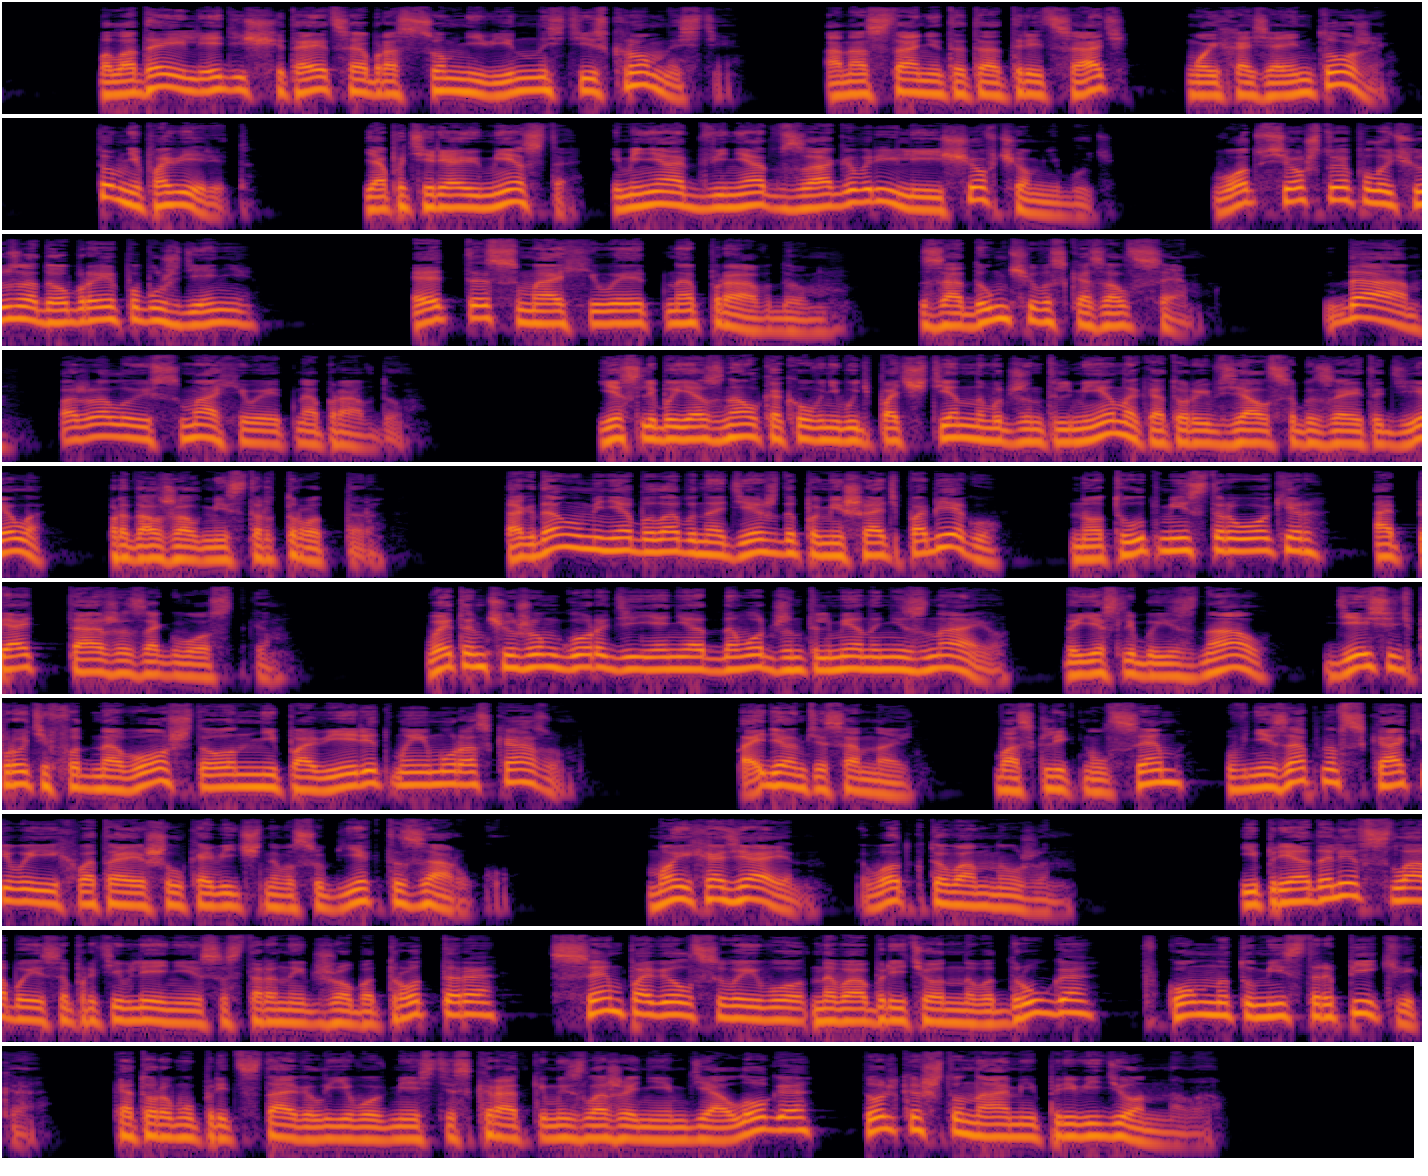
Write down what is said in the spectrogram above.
Молодая леди считается образцом невинности и скромности. Она станет это отрицать, мой хозяин тоже. Кто мне поверит? Я потеряю место, и меня обвинят в заговоре или еще в чем-нибудь. Вот все, что я получу за доброе побуждение». «Это смахивает на правду», — задумчиво сказал Сэм. «Да, пожалуй, смахивает на правду. Если бы я знал какого-нибудь почтенного джентльмена, который взялся бы за это дело, продолжал мистер Троттер. «Тогда у меня была бы надежда помешать побегу, но тут, мистер Уокер, опять та же загвоздка. В этом чужом городе я ни одного джентльмена не знаю, да если бы и знал, десять против одного, что он не поверит моему рассказу. «Пойдемте со мной», — воскликнул Сэм, внезапно вскакивая и хватая шелковичного субъекта за руку. «Мой хозяин, вот кто вам нужен». И преодолев слабое сопротивление со стороны Джоба Троттера, Сэм повел своего новообретенного друга в комнату мистера Пиквика, которому представил его вместе с кратким изложением диалога, только что нами приведенного.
